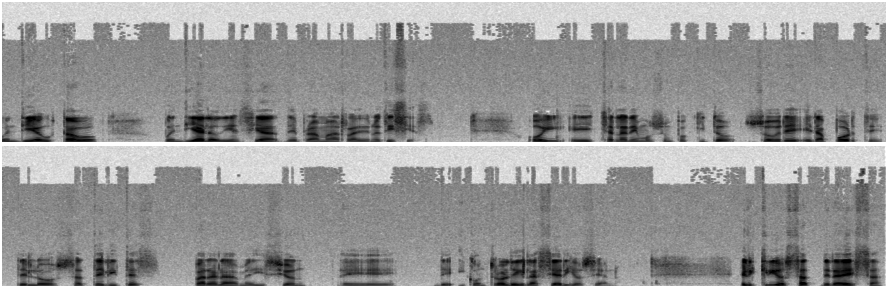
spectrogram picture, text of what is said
Buen día Gustavo, buen día a la audiencia del programa Radio Noticias. Hoy eh, charlaremos un poquito sobre el aporte de los satélites para la medición eh, de, y control de glaciares y océanos. El CRIOSAT de la ESA,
